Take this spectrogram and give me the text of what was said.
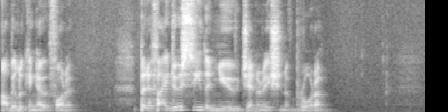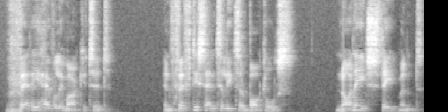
I'll be looking out for it. But if I do see the new generation of Brora, very heavily marketed, in 50 centilitre bottles, non age statement,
